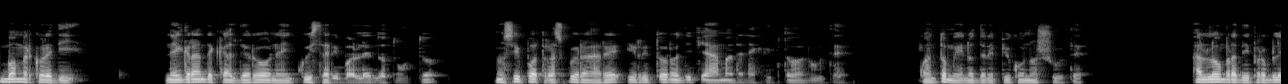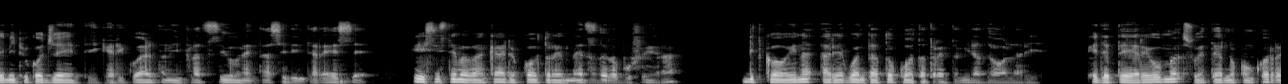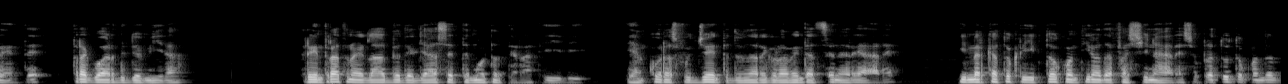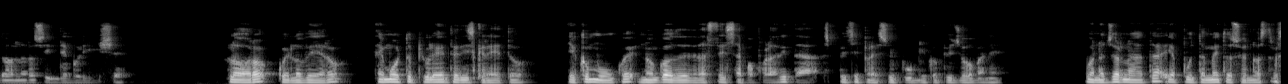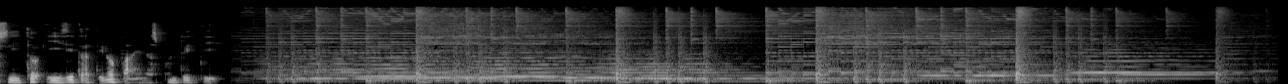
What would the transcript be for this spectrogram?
Buon mercoledì. Nel grande calderone in cui sta ribollendo tutto, non si può trascurare il ritorno di fiamma delle criptovalute, quantomeno delle più conosciute. All'ombra dei problemi più cogenti che riguardano inflazione, tassi di interesse e il sistema bancario colto nel mezzo della bufera, Bitcoin ha riagguantato quota 30.000 dollari ed Ethereum, suo eterno concorrente, traguardi 2.000 rientrato nell'alveo degli asset molto alternativi e ancora sfuggente ad una regolamentazione reale, il mercato cripto continua ad affascinare soprattutto quando il dollaro si indebolisce. L'oro, quello vero, è molto più lento e discreto e comunque non gode della stessa popolarità, specie presso il pubblico più giovane. Buona giornata e appuntamento sul nostro sito easy-finance.it.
